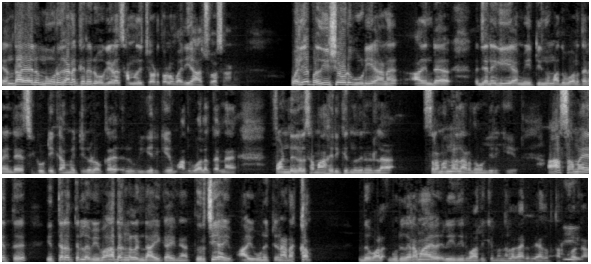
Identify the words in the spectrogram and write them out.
എന്തായാലും നൂറുകണക്കിന് രോഗികളെ സംബന്ധിച്ചിടത്തോളം വലിയ ആശ്വാസമാണ്. വലിയ കൂടിയാണ് അതിന്റെ ജനകീയ മീറ്റിങ്ങും അതുപോലെ തന്നെ അതിന്റെ എക്സിക്യൂട്ടീവ് കമ്മിറ്റികളൊക്കെ രൂപീകരിക്കുകയും അതുപോലെ തന്നെ ഫണ്ടുകൾ സമാഹരിക്കുന്നതിനുള്ള ശ്രമങ്ങൾ നടന്നുകൊണ്ടിരിക്കുകയും. ആ സമയത്ത് ഇത്തരത്തിലുള്ള വിവാദങ്ങൾ ഉണ്ടായിക്കഴിഞ്ഞാൽ തീർച്ചയായും ആ യൂണിറ്റിനടക്കം ഇത് വള ഗുരുതരമായ രീതിയിൽ ബാധിക്കും എന്നുള്ള കാര്യത്തിൽ യാതൊരു തർക്കമില്ല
